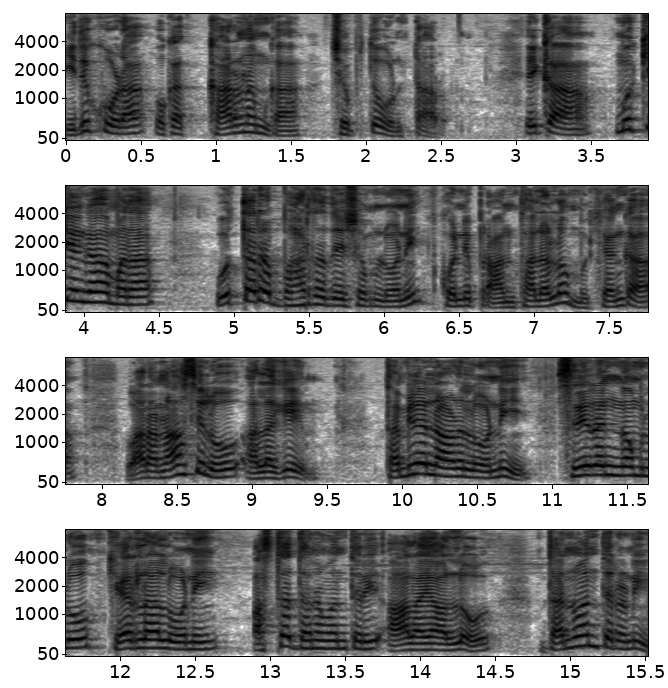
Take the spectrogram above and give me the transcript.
ఇది కూడా ఒక కారణంగా చెబుతూ ఉంటారు. ఇక ముఖ్యంగా మన ఉత్తర భారతదేశంలోని కొన్ని ప్రాంతాలలో ముఖ్యంగా వారణాసిలో అలాగే తమిళనాడులోని శ్రీరంగంలో కేరళలోని అష్టధన్వంతరి ఆలయాల్లో ధన్వంతరిని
